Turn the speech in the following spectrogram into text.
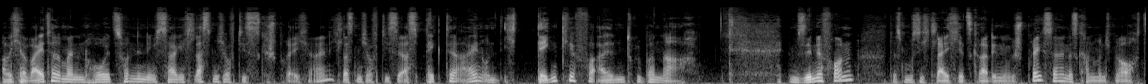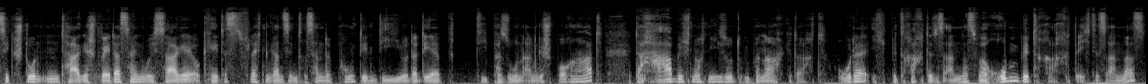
Aber ich erweitere meinen Horizont, indem ich sage, ich lasse mich auf dieses Gespräch ein, ich lasse mich auf diese Aspekte ein und ich denke vor allem drüber nach. Im Sinne von, das muss nicht gleich jetzt gerade in dem Gespräch sein, das kann manchmal auch zig Stunden, Tage später sein, wo ich sage, okay, das ist vielleicht ein ganz interessanter Punkt, den die oder der die Person angesprochen hat. Da habe ich noch nie so drüber nachgedacht. Oder ich betrachte das anders. Warum betrachte ich das anders?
